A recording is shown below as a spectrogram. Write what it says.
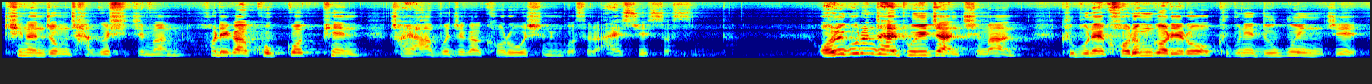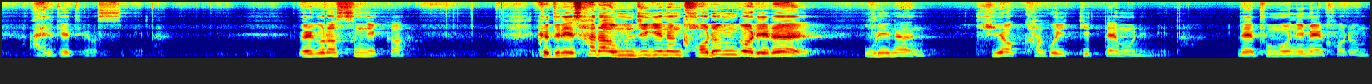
키는 좀 작으시지만 허리가 곳곳 핀 저희 아버지가 걸어오시는 것을 알 수 있었습니다. 얼굴은 잘 보이지 않지만 그분의 걸음걸이로 그분이 누구인지 알게 되었습니다. 왜 그렇습니까? 그들이 살아 움직이는 걸음걸이를 우리는 기억하고 있기 때문입니다. 내 부모님의 걸음,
